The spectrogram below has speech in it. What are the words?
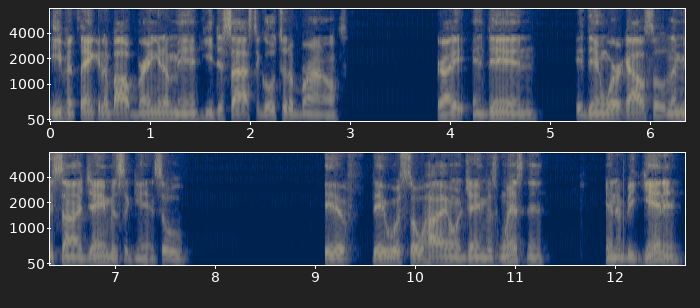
even thinking about bringing him in. He decides to go to the Browns right? And then it didn't work out so let me sign Jameis again. So if they were so high on Jameis Winston in the beginning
